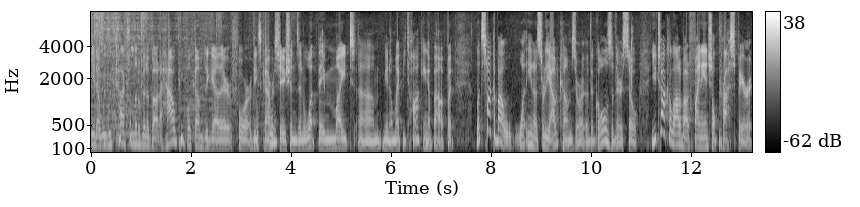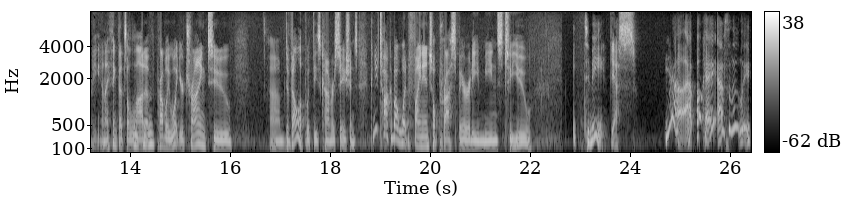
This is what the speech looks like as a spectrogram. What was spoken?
You know, we, we talked a little bit about how people come together for these conversations and what they might, um, you know, might be talking about. But let's talk about what you know, sort of the outcomes or, or the goals of there. So you talk a lot about financial prosperity, and I think that's a lot mm-hmm. of probably what you're trying to. Um, develop with these conversations. Can you talk about what financial prosperity means to you? To me, yes. Yeah. Okay. Absolutely.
